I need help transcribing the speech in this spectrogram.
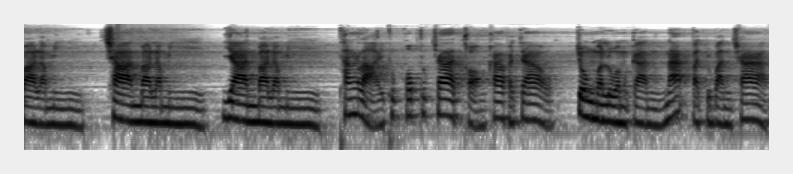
บารมีฌานบารมีญาณบารมี ทั้งหลายทุกภพทุกชาติของข้าพเจ้า จงมารวมกันณปัจจุบันชาติ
